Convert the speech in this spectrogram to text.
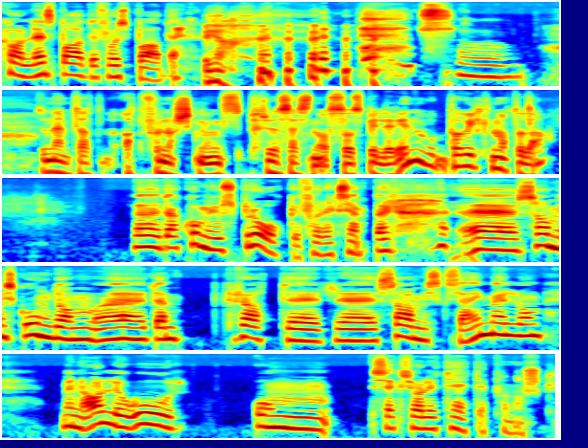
kall en spade for spade. Ja. så. Du nevnte at, at, fornorskningsprosessen også spiller inn. På hvilken måte da? Der kommer jo språket, for eksempel. Samisk ungdom de prater eh, samisk seg imellom, men alle ord om seksualitet er på norsk.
